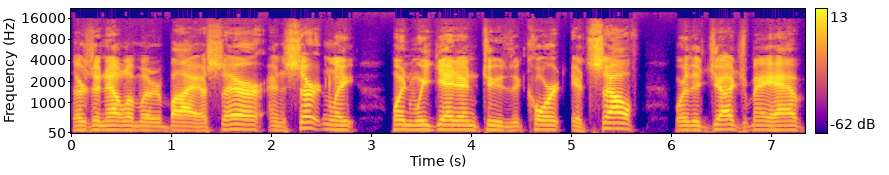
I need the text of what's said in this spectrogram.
there's an element of bias there. And certainly when we get into the court itself, where the judge may have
